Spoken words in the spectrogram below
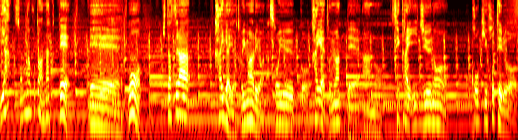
いやそんなことはなくて、えー、もうひたすら海外を飛び回るようなそういうこう海外飛び回ってあの世界中の高級ホテルを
